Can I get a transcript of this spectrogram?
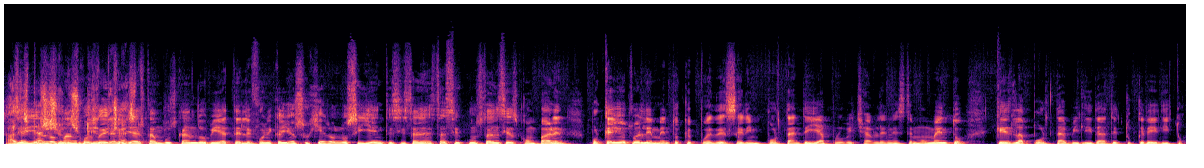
a Sí, ya disposición los de su bancos de clientela hecho ya están buscando vía telefónica. Yo sugiero lo siguiente, si están en estas circunstancias, comparen, porque hay otro elemento que puede ser importante y aprovechable en este momento, que es la portabilidad de tu crédito.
